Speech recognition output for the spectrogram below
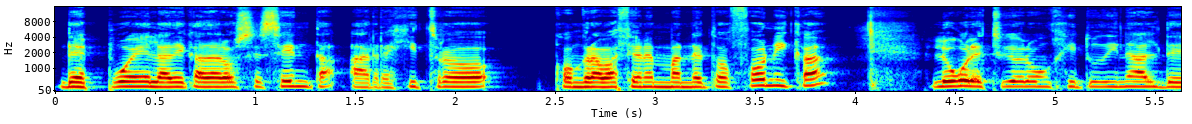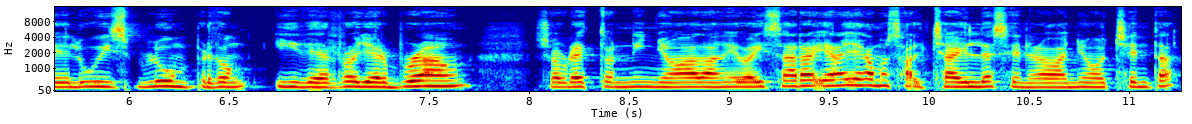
después en la década de los 60 a registros con grabaciones magnetofónicas. Luego el estudio longitudinal de Louis Bloom perdón, y de Roger Brown sobre estos niños Adam, Eva y Sara. Y ahora llegamos al Childless en el año 80,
